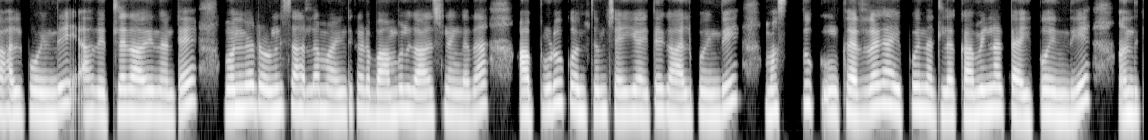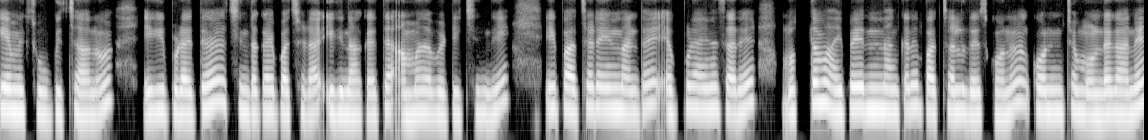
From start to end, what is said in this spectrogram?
కాలిపోయింది. అది ఎట్లా కాలిందంటే మొన్న రెండు సార్లు మా ఇంటికాడ బాంబులు కాల్చినాం కదా అప్పుడు కొంచెం చెయ్యి అయితే కాలిపోయింది. మస్తు కర్రగా అయిపోయింది. అట్లా కమిలినట్టు అయిపోయింది. అందుకే మీకు చూపించాను ఇది ఇప్పుడైతే చింతకాయ పచ్చడి ఇది నాకైతే అమ్మ పెట్టిచ్చింది. ఈ పచ్చడి ఏంటంటే ఎప్పుడైనా సరే మొత్తం అయిపోయినాకనే పచ్చళ్ళు తెచ్చుకోను. కొంచెం ఉండగానే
